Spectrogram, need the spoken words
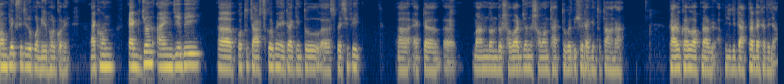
কমপ্লেক্সিটির উপর নির্ভর করে। এখন একজন আইনজীবী কত চার্জ করবেন এটা কিন্তু স্পেসিফিক একটা মানদণ্ড সবার জন্য সমান থাকতে হবে, বিষয়টা কিন্তু তা না। কারও কারও আপনার, আপনি যদি ডাক্তার দেখাতে যান,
